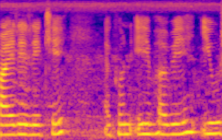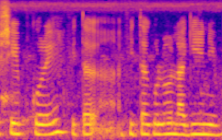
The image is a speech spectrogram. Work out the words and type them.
বাইরে রেখে এখন এইভাবে ইউ শেপ করে ফিতা, ফিতাগুলো লাগিয়ে নিব।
